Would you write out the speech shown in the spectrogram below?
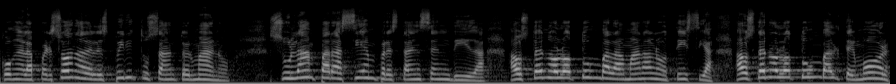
con la persona del Espíritu Santo, hermano. Su lámpara siempre está encendida. A usted no lo tumba la mala noticia. A usted no lo tumba el temor.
